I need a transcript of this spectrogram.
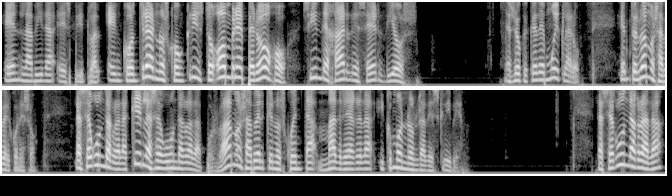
en la vida espiritual. Encontrarnos con Cristo, hombre, pero ojo, sin dejar de ser Dios. Eso que quede muy claro. Entonces vamos a ver con eso. La segunda grada. ¿Qué es la segunda grada? Pues vamos a ver qué nos cuenta Madre Agreda y cómo nos la describe. La segunda grada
